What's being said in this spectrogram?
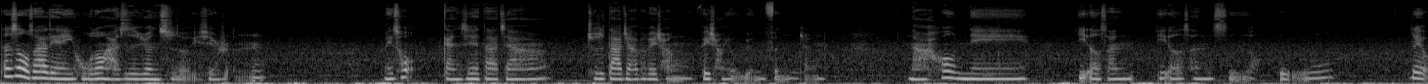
但是我在联谊活动还是认识了一些人，没错，感谢大家，就是大家非常非常有缘分这样。然后呢，一二三，一二三四五。六，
